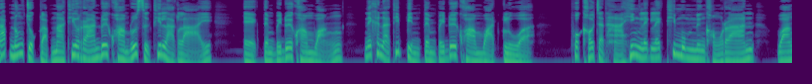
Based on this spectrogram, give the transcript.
รับน้องจุกกลับมาที่ร้านด้วยความรู้สึกที่หลากหลาย เอกเต็มไปด้วยความหวัง ในขณะที่ปิ่นเต็มไปด้วยความหวาดกลัว พวกเขาจัดหาหิ้งเล็กๆ ที่มุมหนึ่งของร้าน วาง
